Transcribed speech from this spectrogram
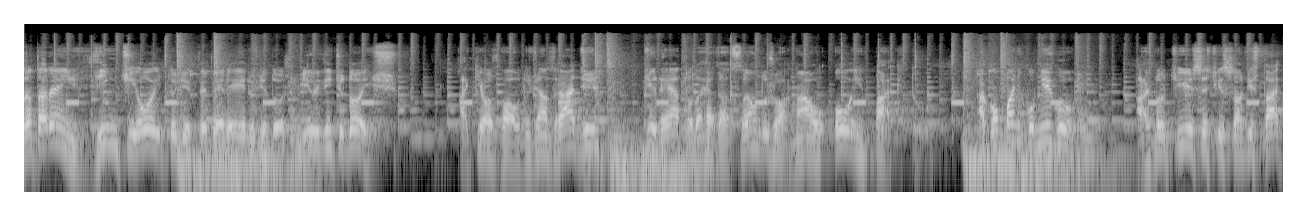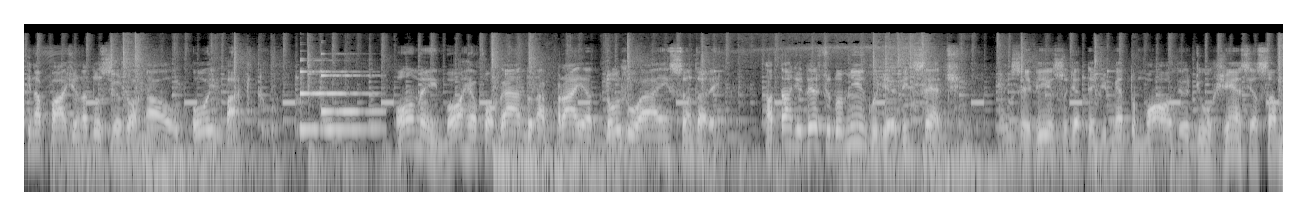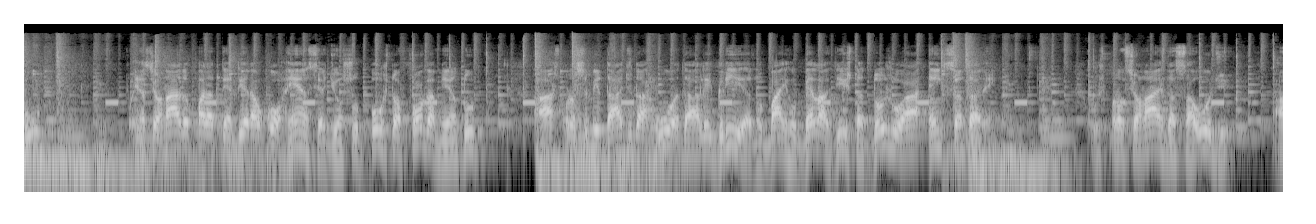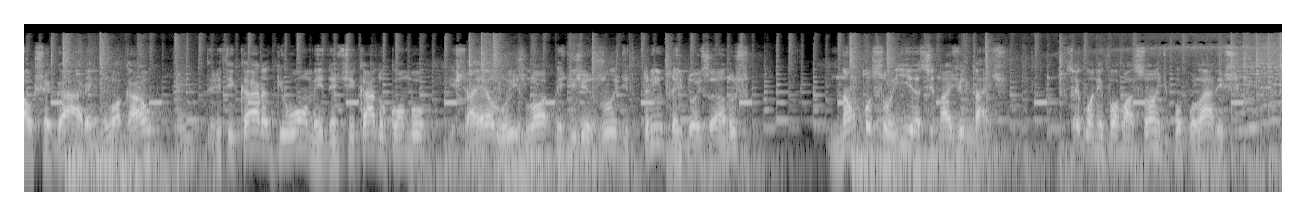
Santarém, 28 de fevereiro de 2022. Aqui é Oswaldo de Andrade, direto da redação do jornal O Impacto. Acompanhe comigo as notícias que são destaque na página do seu jornal O Impacto. Homem morre afogado na praia do Juá, em Santarém. Na tarde deste domingo, dia 27, o Serviço de Atendimento Móvel de Urgência SAMU foi para atender a ocorrência de um suposto afogamento às proximidades da Rua da Alegria, no bairro Bela Vista do Juá, em Santarém. Os profissionais da saúde, ao chegarem no local, verificaram que o homem, identificado como Michael Luiz Lopes de Jesus, de 32 anos, não possuía sinais vitais. Segundo informações de populares,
